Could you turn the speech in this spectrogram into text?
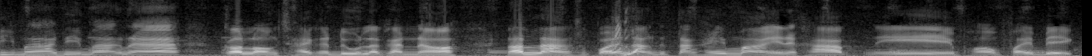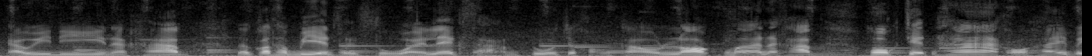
ดีมากดีมากนะ ก็ลองใช้กันดูแล้วกันเนาะด้านหลังสปอยล์หลังติดตั้งให้ใหม่นะครับนี่พร้อมไฟเบรก LED นะครับ แล้วก็ทะเบียนสวยๆ เลข 3 ตัวเจ้าของเก่าล็อกมานะครับ 675 เขาให้ไป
